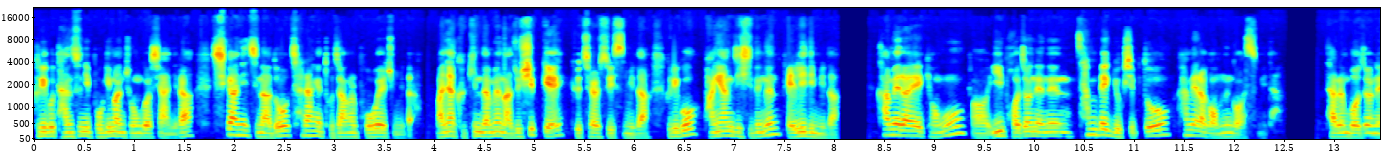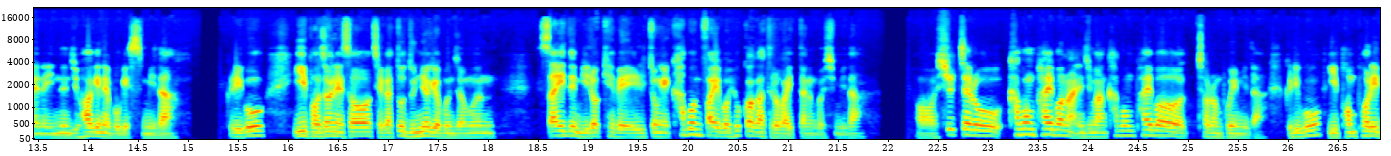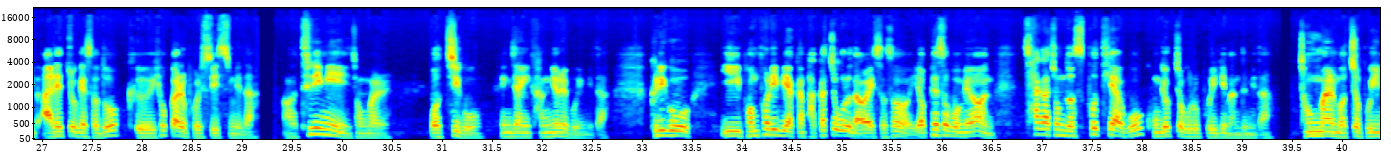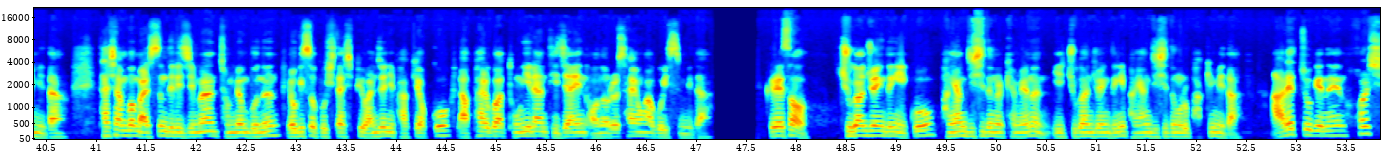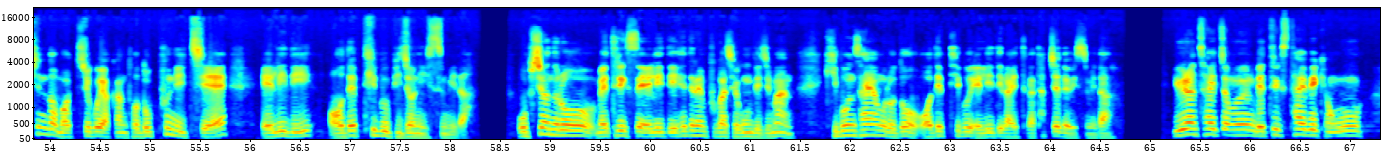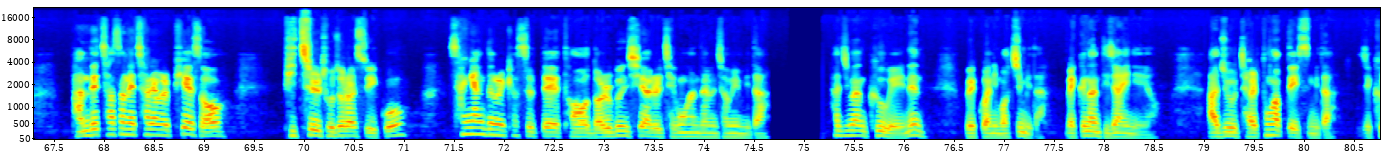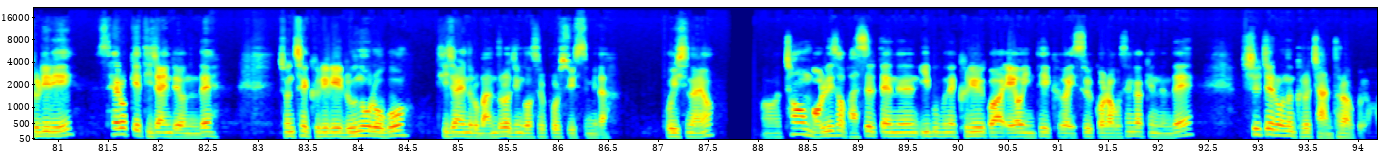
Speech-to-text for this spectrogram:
그리고 단순히 보기만 좋은 것이 아니라 시간이 지나도 차량의 도장을 보호해 줍니다. 만약 긁힌다면 아주 쉽게 교체할 수 있습니다. 그리고 방향 지시 등은 LED입니다. 카메라의 경우 어, 이 버전에는 360도 카메라가 없는 것 같습니다. 다른 버전에는 있는지 확인해 보겠습니다. 그리고 이 버전에서 제가 또 눈여겨본 점은 사이드 미러캡에 일종의 카본 파이버 효과가 들어가 있다는 것입니다. 어, 실제로 카본 파이버는 아니지만 카본 파이버처럼 보입니다. 그리고 이 범퍼립 아래쪽에서도 그 효과를 볼 수 있습니다. 어, 트림이 정말 멋지고 굉장히 강렬해 보입니다. 그리고 이 범퍼 립이 약간 바깥쪽으로 나와 있어서 옆에서 보면 차가 좀 더 스포티하고 공격적으로 보이게 만듭니다. 정말 멋져 보입니다. 다시 한번 말씀드리지만 전면부는 여기서 보시다시피 완전히 바뀌었고 라팔과 동일한 디자인 언어를 사용하고 있습니다. 그래서 주간 주행등이 있고 방향 지시등을 켜면은 이 주간 주행등이 방향 지시등으로 바뀝니다. 아래쪽에는 훨씬 더 멋지고 약간 더 높은 위치에 LED 어댑티브 비전이 있습니다. 옵션으로 매트릭스 LED 헤드램프가 제공되지만 기본 사양으로도 어댑티브 LED 라이트가 탑재되어 있습니다. 유일한 차이점은 매트릭스 타입의 경우 반대 차선의 차량을 피해서 빛을 조절할 수 있고 상향등을 켰을 때 더 넓은 시야를 제공한다는 점입니다. 하지만 그 외에는 외관이 멋집니다. 매끈한 디자인이에요. 아주 잘 통합되어 있습니다. 이제 그릴이 새롭게 디자인되었는데 전체 그릴이 르노 로고 디자인으로 만들어진 것을 볼 수 있습니다. 보이시나요? 어, 처음 멀리서 봤을 때는 이 부분에 그릴과 에어 인테이크가 있을 거라고 생각했는데 실제로는 그렇지 않더라고요.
